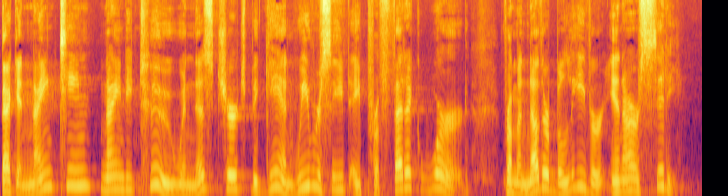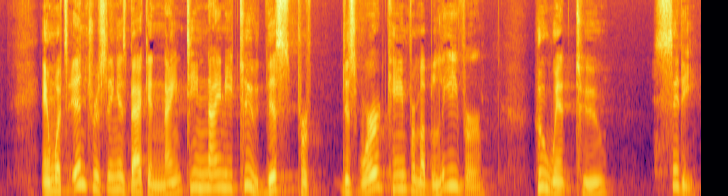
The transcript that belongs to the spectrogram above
Back in 1992, when this church began, we received a prophetic word from another believer in our city. And what's interesting is back in 1992, this, this word came from a believer who went to City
